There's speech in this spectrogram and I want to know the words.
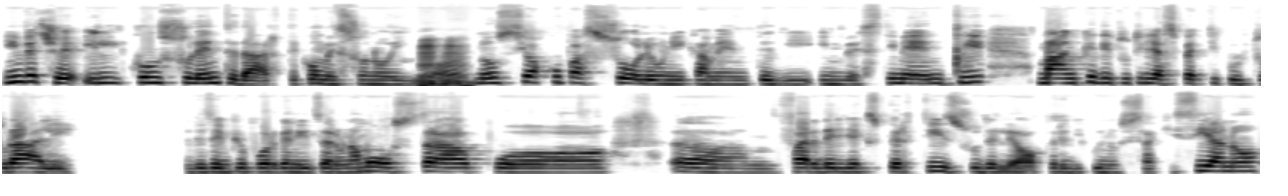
Invece il consulente d'arte, come sono io, mm-hmm. non si occupa solo e unicamente di investimenti, ma anche di tutti gli aspetti culturali. Ad esempio può organizzare una mostra, può uh, fare degli expertise su delle opere di cui non si sa chi siano,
